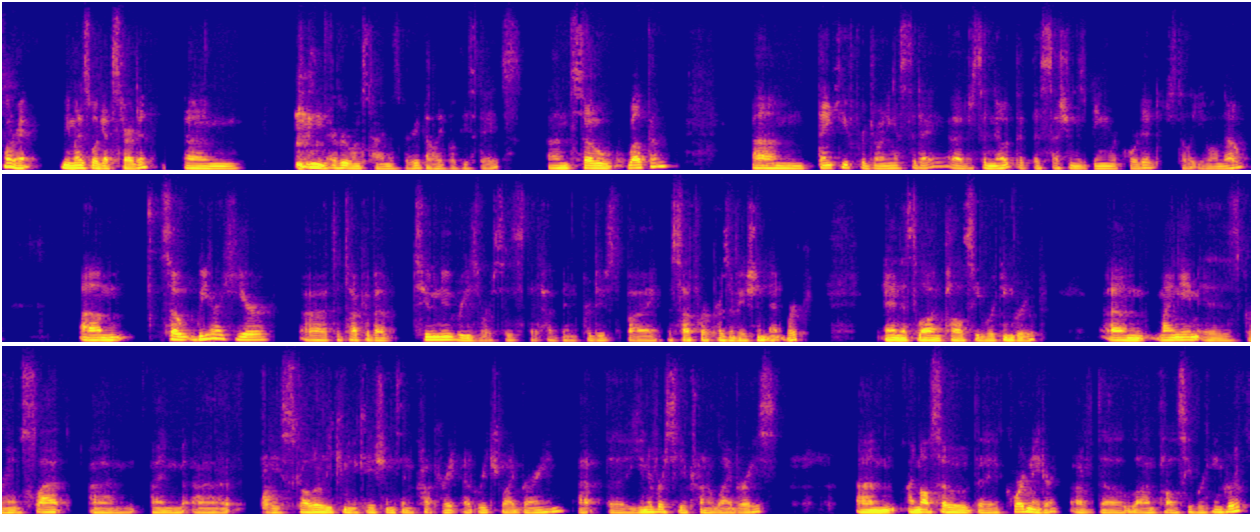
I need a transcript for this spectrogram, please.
All right, we might as well get started. Um, everyone's time is very valuable these days. Um, so welcome. Um, thank you for joining us today. Uh, just a note that this session is being recorded, just to let you all know. Um, so we are here uh, to talk about two new resources that have been produced by the Software Preservation Network and its Law and Policy Working Group. Um, my name is Graham Slaght. Um, I'm uh, a scholarly communications and copyright outreach librarian at the University of Toronto Libraries. Um, I'm also the coordinator of the Law and Policy Working Group,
